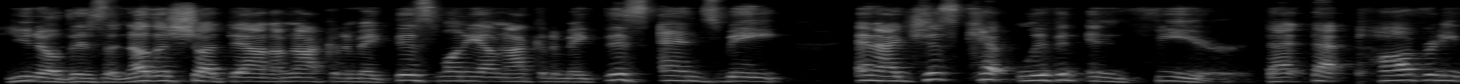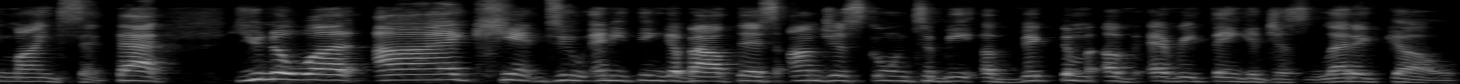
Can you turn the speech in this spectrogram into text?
you know, there's another shutdown. I'm not going to make this money. I'm not going to make this ends meet. And I just kept living in fear, that that poverty mindset, that you know what, I can't do anything about this. I'm just going to be a victim of everything and just let it go.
